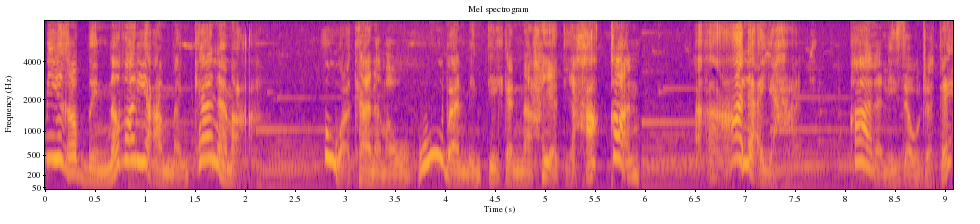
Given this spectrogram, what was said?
بغض النظر عمن كان معه. هو كان موهوبا من تلك الناحية حقا على أي حال. قال لزوجته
